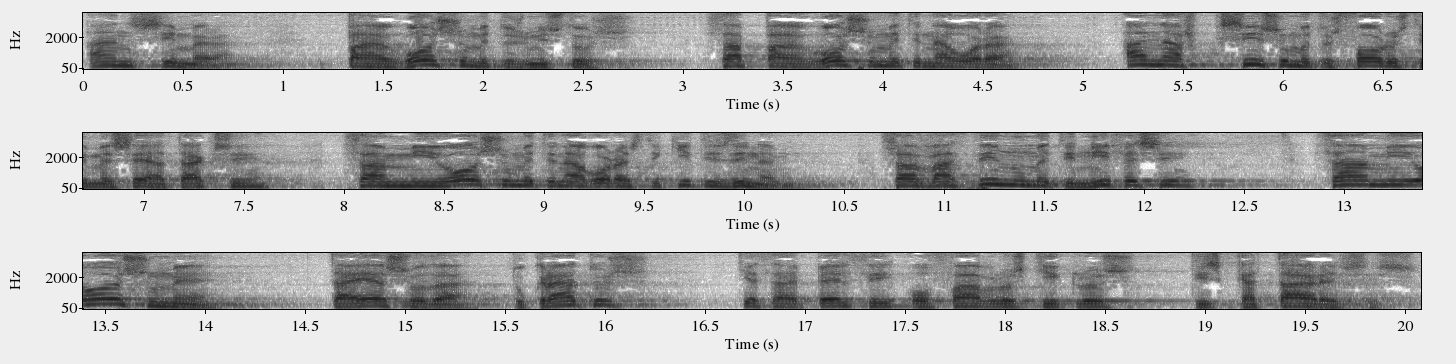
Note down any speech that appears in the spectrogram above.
αν σήμερα παγώσουμε τους μισθούς, θα παγώσουμε την αγορά. Αν αυξήσουμε τους φόρους στη μεσαία τάξη, θα μειώσουμε την αγοραστική της δύναμη. Θα βαθύνουμε την ύφεση, θα μειώσουμε τα έσοδα του κράτους και θα επέλθει ο φαύλος κύκλος της κατάρρευσης.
